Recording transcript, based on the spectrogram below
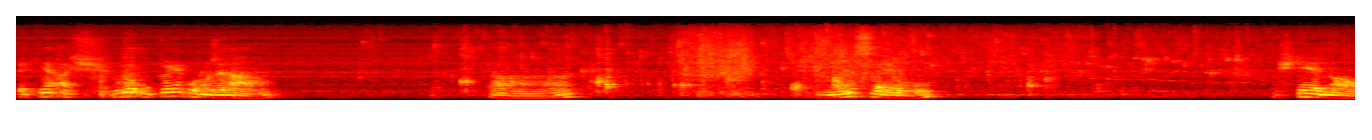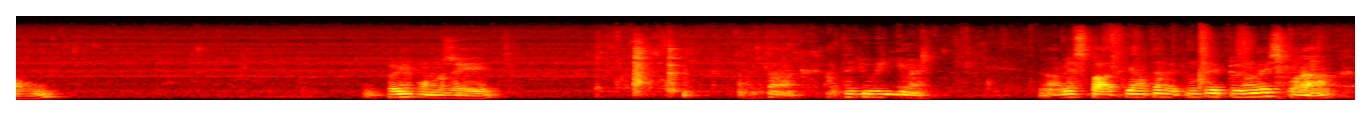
pěkně, až budou úplně ponořená. Tak. Znovu sleju. Ještě jednou. Úplně ponořit. Tak, a teď uvidíme. Dáme zpátky na ten vypnutý plynový sporák.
